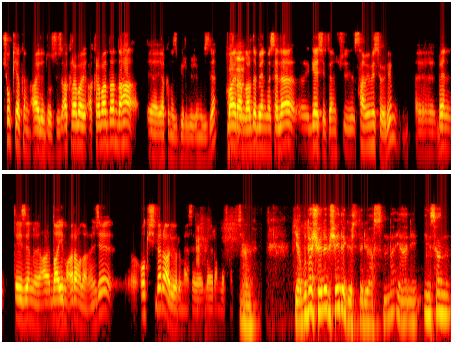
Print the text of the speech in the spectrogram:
çok yakın aile dostuyuz. Akraba akrabadan daha yakınız birbirimizle. Bayramlarda ben mesela e, gerçekten samimi söyleyeyim. E, ben teyzemi, dayımı aramadan önce o kişileri arıyorum mesela bayramlaşmak için. Evet. Ya bu da şöyle bir şey de gösteriyor aslında. Yani insan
